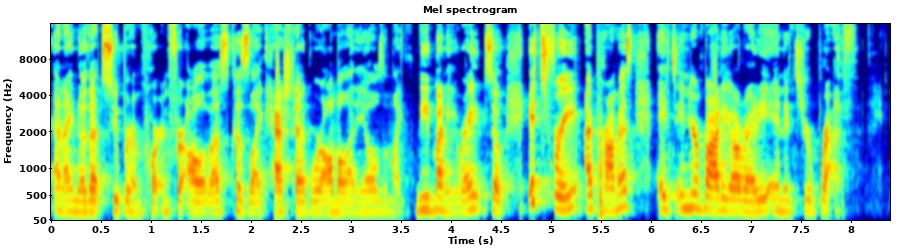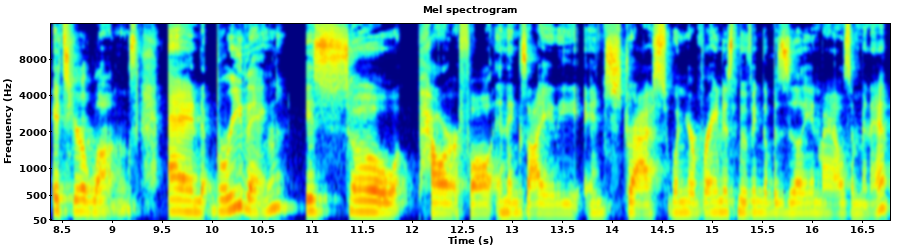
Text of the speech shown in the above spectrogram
And I know that's super important for all of us because like hashtag we're all millennials and like need money, right? So it's free, I promise. It's in your body already and it's your breath it's your lungs. And breathing is so powerful in anxiety and stress when your brain is moving a bazillion miles a minute.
